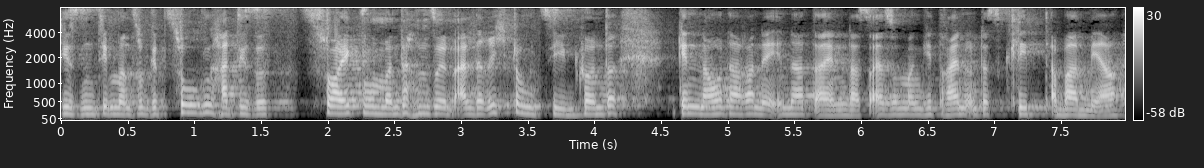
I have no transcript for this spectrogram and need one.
diesen, den man so gezogen hat, dieses Zeug, wo man dann so in alle Richtungen ziehen konnte. Genau daran erinnert einen das. Also man geht rein und das klebt aber mehr.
